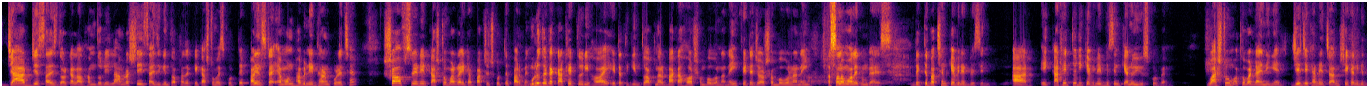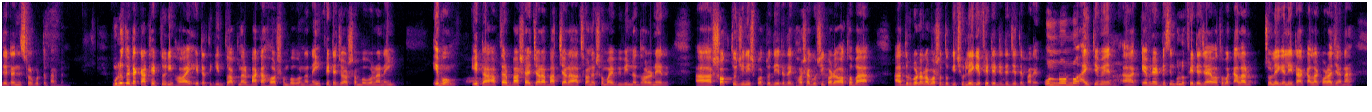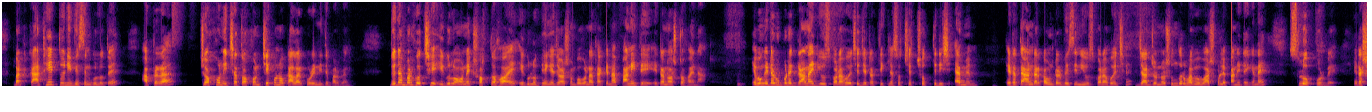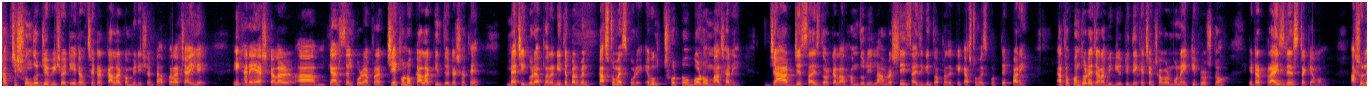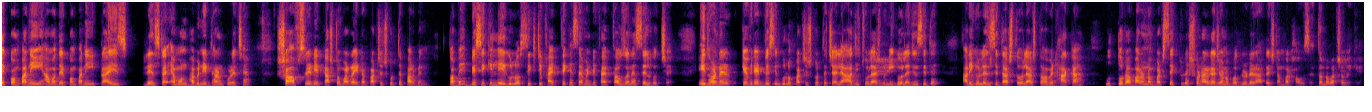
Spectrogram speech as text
যার যে সাইজ দরকার আলহামদুলিল্লাহ আমরা সেই সাইজে কিন্তু আপনাদেরকে কাস্টমাইজ করতে পারি। রেঞ্জটা এমন ভাবে নির্ধারণ করেছে সব শ্রেণির কাস্টমাররা এটা পারচেজ করতে পারবেন। মূলত এটা কাঠের তৈরি হয় এটাতে কিন্তু আপনার বাঁকা হওয়ার সম্ভাবনা নেই ফেটে যাওয়ার সম্ভাবনা নেই। আসসালামু আলাইকুম গায়েস দেখতে পাচ্ছেন ক্যাবিনেট বেসিন আর এই কাঠের তৈরি ক্যাবিনেট বেসিন কেন ইউজ করবেন? ওয়াশরুম অথবা ডাইনিং এর যে যেখানে চান সেখানে কিন্তু এটা ইনস্টল করতে পারবেন। মূলত এটা কাঠের তৈরি হয় এটাতে কিন্তু আপনার বাঁকা হওয়ার সম্ভাবনা নেই ফেটে যাওয়ার সম্ভাবনা নেই। এবং এটা আপনার বাসায় যারা বাচ্চারা আছে, অনেক সময় বিভিন্ন ধরনের শক্ত জিনিসপত্র দিয়ে এটাতে ঘষাঘষি করে অথবা দুর্ঘটনাবশত কিছু লেগে ফেটে টেটে যেতে পারে। অন্য অন্য আইটেমের ক্যাবিনেট বেসিনগুলো ফেটে যায় অথবা কালার চলে গেলে এটা কালার করা যায় না। বাট কাঠের তৈরি বেসিন গুলোতে আপনারা যখন ইচ্ছা তখন যে কোনো কালার করে নিতে পারবেন। দুই নাম্বার হচ্ছে এগুলো অনেক শক্ত হয়, এগুলো ভেঙে যাওয়ার সম্ভাবনা থাকে না, পানিতে এটা নষ্ট হয় না। এবং এটার উপরে গ্রানাইট ইউজ করা হয়েছে যেটা থিকনেস হচ্ছে ছত্রিশ এম এম এটাতে আন্ডার কাউন্টার বেসিন ইউজ করা হয়েছে, যার জন্য সুন্দরভাবে ওয়াশ করলে পানিটা এখানে স্লোপ করবে। এটা সবচেয়ে সুন্দর যে বিষয়টি, এটা হচ্ছে এটার কালার কম্বিনেশনটা আপনারা চাইলে এখানে অ্যাশ কালার ক্যান্সেল করে আপনারা যে কোনো কালার কিন্তু এটার সাথে ম্যাচিং করে আপনারা নিতে পারবেন কাস্টমাইজ করে। এবং ছোট, বড়, মাঝারি, যার যে সাইজ দরকার, আলহামদুলিল্লাহ আমরা সেই সাইজে কিন্তু আপনাদেরকে কাস্টমাইজ করতে পারি। এতক্ষণ ধরে যারা ভিডিওটি দেখেছেন, সবার মনে একটি প্রশ্ন, এটার প্রাইস রেঞ্জটা কেমন? আসলে কোম্পানি আমাদের কোম্পানি প্রাইস রেঞ্জটা এমনভাবে নির্ধারণ করেছে, সব শ্রেণির কাস্টমাররা এটা পারচেজ করতে পারবেন। তবে বেসিক্যালি এগুলো সিক্সটি ফাইভ থেকে সেভেন্টি ফাইভ থাউজেন্ডে সেল হচ্ছে। এই ধরনের ক্যাবিনেট বেসিনগুলো পারচেজ করতে চাইলে আজই চলে আসবেন ইগোল এজেন্সিতে আর ইগোল এজেন্সিতে আসতে হলে আসতে হবে ঢাকা, উত্তরা বারো নম্বর সেক্টরে সোনারগাঁ জনপদ রোডের আঠাইশ নম্বর হাউসে ধন্যবাদ সবাইকে।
